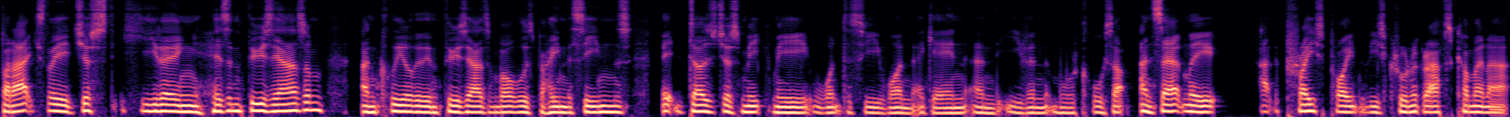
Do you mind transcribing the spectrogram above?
but actually just hearing his enthusiasm and clearly the enthusiasm of all those behind the scenes, it does just make me want to see one again and even more close up. And certainly at the price point these chronographs come in at,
